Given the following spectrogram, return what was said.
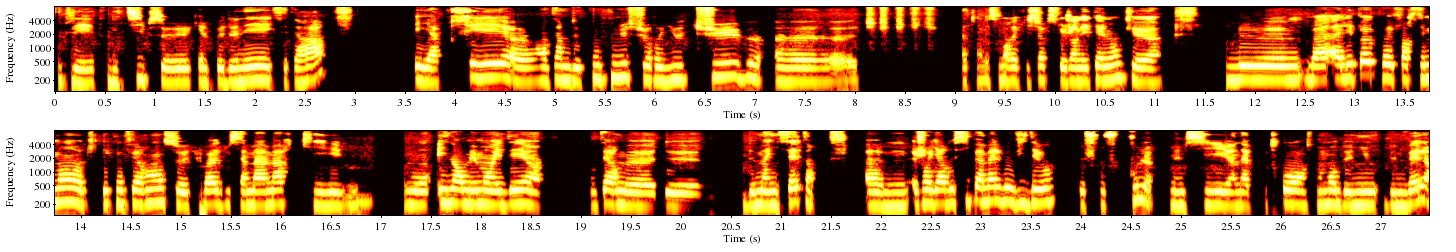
toutes les tous les tips euh, qu'elle peut donner, etc. Et après, euh, en termes de contenu sur YouTube, euh, attends, laisse-moi réfléchir parce que j'en ai tellement que le, bah, à l'époque, ouais, forcément, toutes les conférences, tu vois, d'Oussama Amar qui m'ont énormément aidé en termes de, de mindset. Euh, je regarde aussi pas mal vos vidéos que je trouve cool, même s'il y en a plus trop en ce moment de, de nouvelles.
